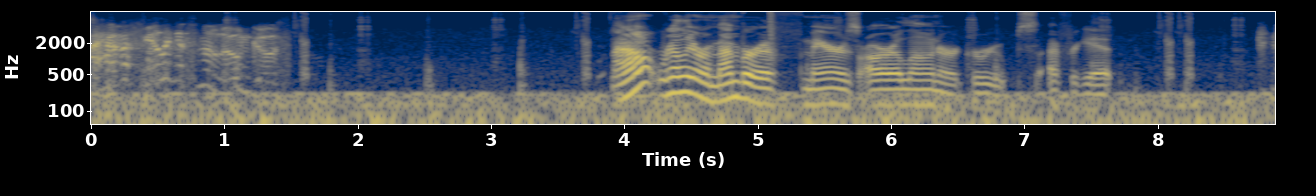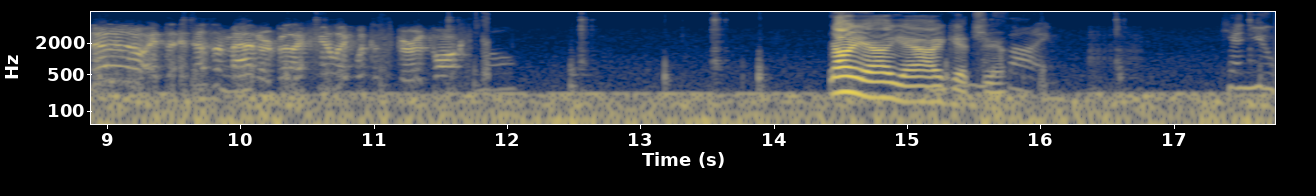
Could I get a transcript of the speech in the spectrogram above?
I have a feeling it's an alone ghost. I don't really remember if mares are alone or groups. I forget. No, no, no. It, it doesn't matter. But I feel like with the spirit box, Oh, yeah, yeah, I get Give me a you. Sign. Can you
